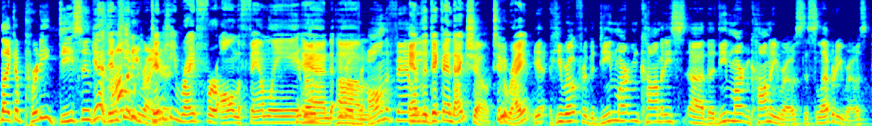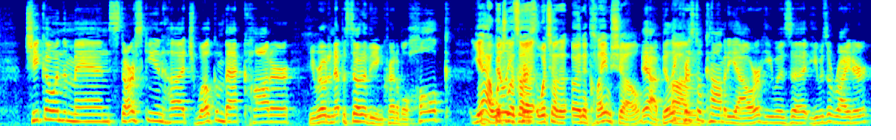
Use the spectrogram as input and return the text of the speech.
like a pretty decent yeah. Didn't comedy he writer. didn't he write for All in the Family He wrote- and he wrote for um, All in the Family. and the Dick Van Dyke Show too, right? Yeah, he wrote for the Dean Martin comedy, uh, the Dean Martin comedy roast, the celebrity roast, Chico and the Man, Starsky and Hutch, Welcome Back, Kotter. He wrote an episode of The Incredible Hulk. Yeah, which Billy was Crys- a which was an acclaimed show. yeah Billy Um, Crystal Comedy Hour. He was a he was a writer.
